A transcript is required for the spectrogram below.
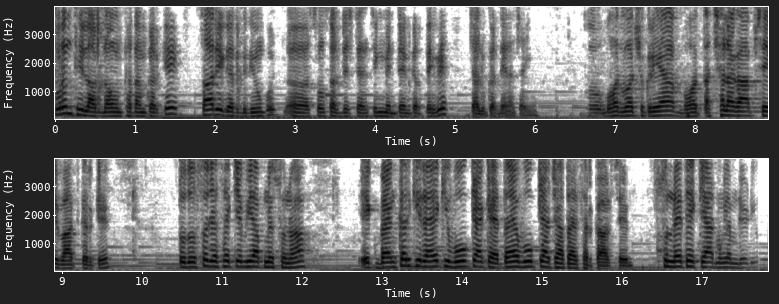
तुरंत ही लॉकडाउन खत्म करके सारी गतिविधियों को सोशल डिस्टेंसिंग मेंटेन करते हुए चालू कर देना चाहिए। तो बहुत बहुत शुक्रिया, बहुत अच्छा लगा आपसे बात करके। तो दोस्तों, जैसा कि अभी आपने सुना, एक बैंकर की राय कि वो क्या कहता है, वो क्या चाहता है सरकार से? सुन रहे थे क्या मंगलम रेडियो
